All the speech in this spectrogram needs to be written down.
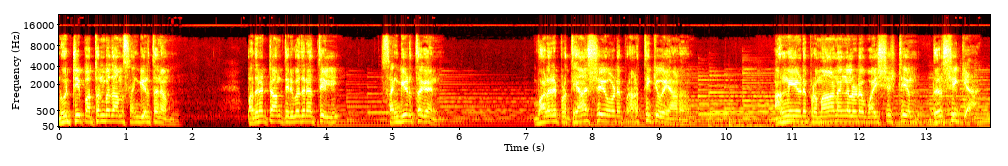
നൂറ്റി പത്തൊൻപതാം സങ്കീർത്തനം പതിനെട്ടാം തിരുവചനത്തിൽ സങ്കീർത്തകൻ വളരെ പ്രത്യാശയോടെ പ്രാർത്ഥിക്കുകയാണ്. അങ്ങയുടെ പ്രമാണങ്ങളുടെ വൈശിഷ്ട്യം ദർശിക്കാൻ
